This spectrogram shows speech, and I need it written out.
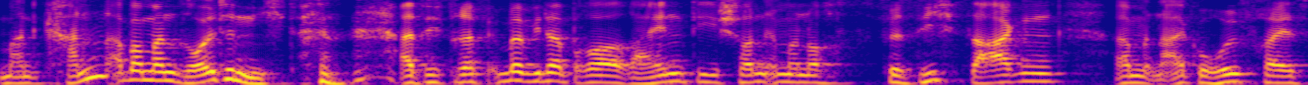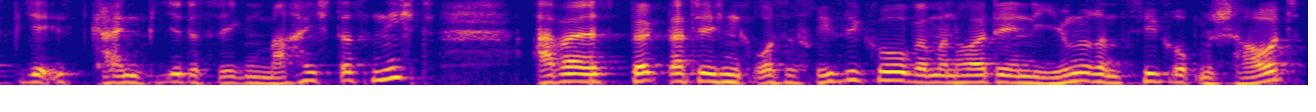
Man kann, aber man sollte nicht. Also ich treffe immer wieder Brauereien, die schon immer noch für sich sagen, ähm, ein alkoholfreies Bier ist kein Bier, deswegen mache ich das nicht. Aber es birgt natürlich ein großes Risiko, wenn man heute in die jüngeren Zielgruppen schaut.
